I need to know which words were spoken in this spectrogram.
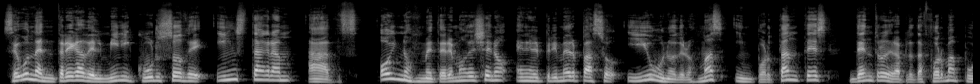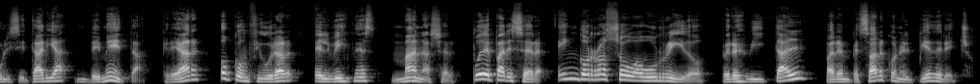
Segunda entrega del mini curso de Instagram Ads. Hoy nos meteremos de lleno en el primer paso y uno de los más importantes dentro de la plataforma publicitaria de Meta, crear o configurar el Business Manager. Puede parecer engorroso o aburrido, pero es vital para empezar con el pie derecho.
